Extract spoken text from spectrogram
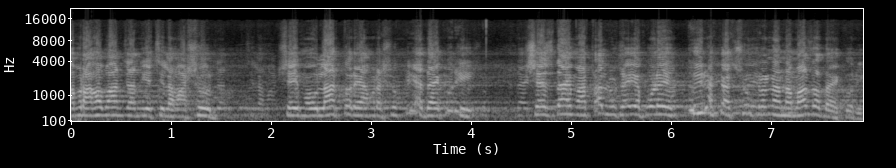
আমরা আহ্বান জানিয়েছিলাম, আসুন সেই মৌলার করে আমরা শুক্রিয়া আদায় করি। শেষদায় মাথা লুটাইয়া পড়ে দুই রাকাত শুকরানা নামাজ আদায় করি।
